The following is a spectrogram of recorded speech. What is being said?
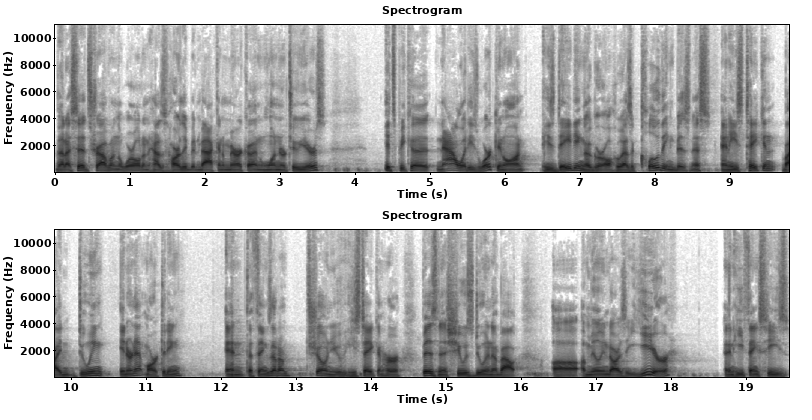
that I said is traveling the world and has hardly been back in America in one or two years, it's because now what he's working on, he's dating a girl who has a clothing business, and he's taken by doing internet marketing and the things that I'm showing you, he's taken her business. She was doing about uh, a million dollars a year, and he thinks he's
